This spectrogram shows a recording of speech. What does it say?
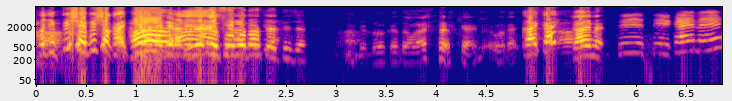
म्हणजे पिशा पिशा काय? हा, काय? सोबत असतात तिच्या. तिच्या डोक्यात वाढणार काय बघा. काय काय? काय नाही. ते ते काय नाही.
